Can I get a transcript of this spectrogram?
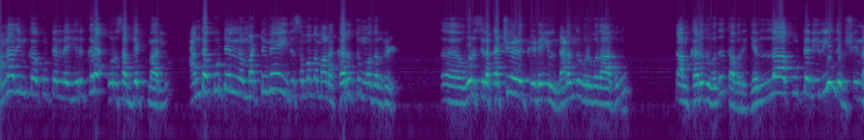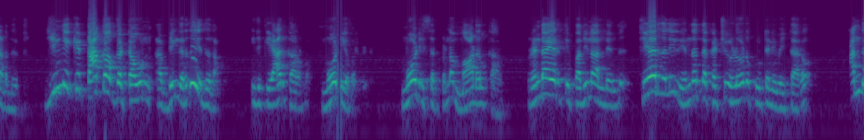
அண்ணாதிமுக கூட்டணியில இருக்கிற ஒரு சப்ஜெக்ட் மாதிரியும் அந்த கூட்டணியில மட்டுமே இது சம்பந்தமான கருத்து மோதல்கள் ஒரு சில கட்சிகளுக்கு இடையில் நடந்து வருவதாகவும் நாம் கருதுவது தவறு. எல்லா கூட்டணியிலையும் இந்த விஷயம் நடந்துட்டு இன்னைக்கு டாக் ஆஃப் த டவுன் அப்படிங்கிறது இதுதான். இதுக்கு யார் காரணம்? மோடி அவர்கள். மோடி செட் பண்ண மாடல் காரணம். ரெண்டாயிரத்தி பதினாலுல இருந்து தேர்தலில் எந்தெந்த கட்சிகளோடு கூட்டணி வைத்தாரோ அந்த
